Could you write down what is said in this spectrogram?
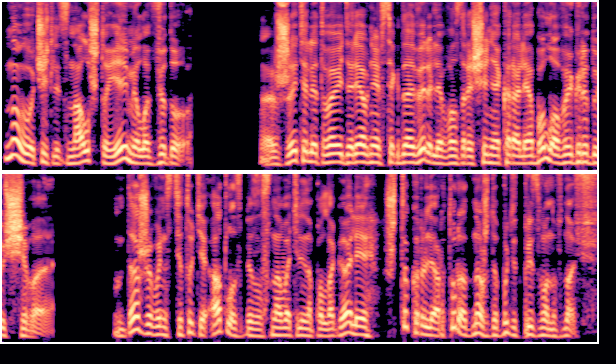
но учитель знал, что я имела в виду. Жители твоей деревни всегда верили в возвращение короля былого и грядущего. Даже в институте Атлас безосновательно полагали, что король Артур однажды будет призван вновь.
